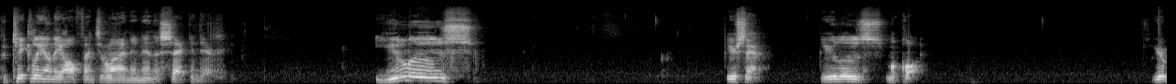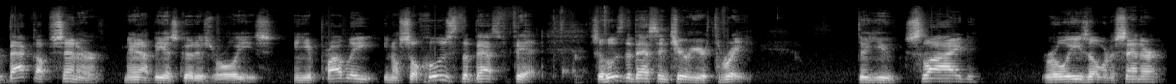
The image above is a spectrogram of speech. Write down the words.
particularly on the offensive line and in the secondary you lose your center. You lose McCoy. Your backup center may not be as good as Ruiz. And you probably, you know, so who's the best fit? So who's the best interior three? Do you slide Ruiz over to center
